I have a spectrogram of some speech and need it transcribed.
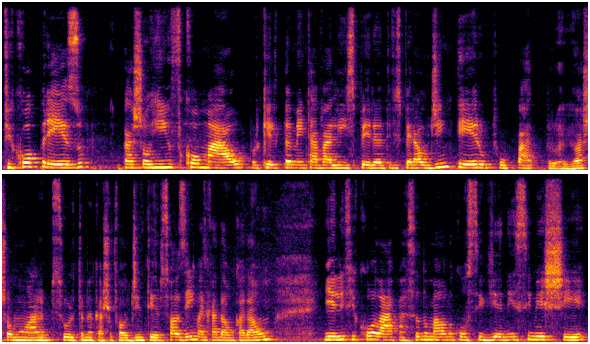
Ficou preso, o cachorrinho ficou mal, porque ele também tava ali esperando, teve que esperar o dia inteiro. Pro, pro- eu acho um absurdo também o cachorro ficar o dia inteiro sozinho, mas cada um, cada um. E ele ficou lá, passando mal, não conseguia nem se mexer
